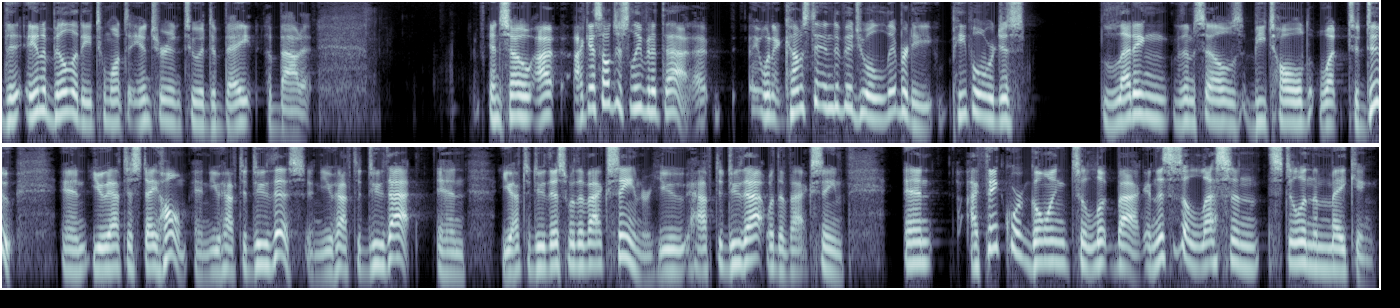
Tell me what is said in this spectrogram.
the inability to want to enter into a debate about it. And so I, I guess I'll just leave it at that. When it comes to individual liberty, people were just letting themselves be told what to do. And you have to stay home and you have to do this and you have to do that. And you have to do this with a vaccine or you have to do that with a vaccine. And I think we're going to look back, and this is a lesson still in the making.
